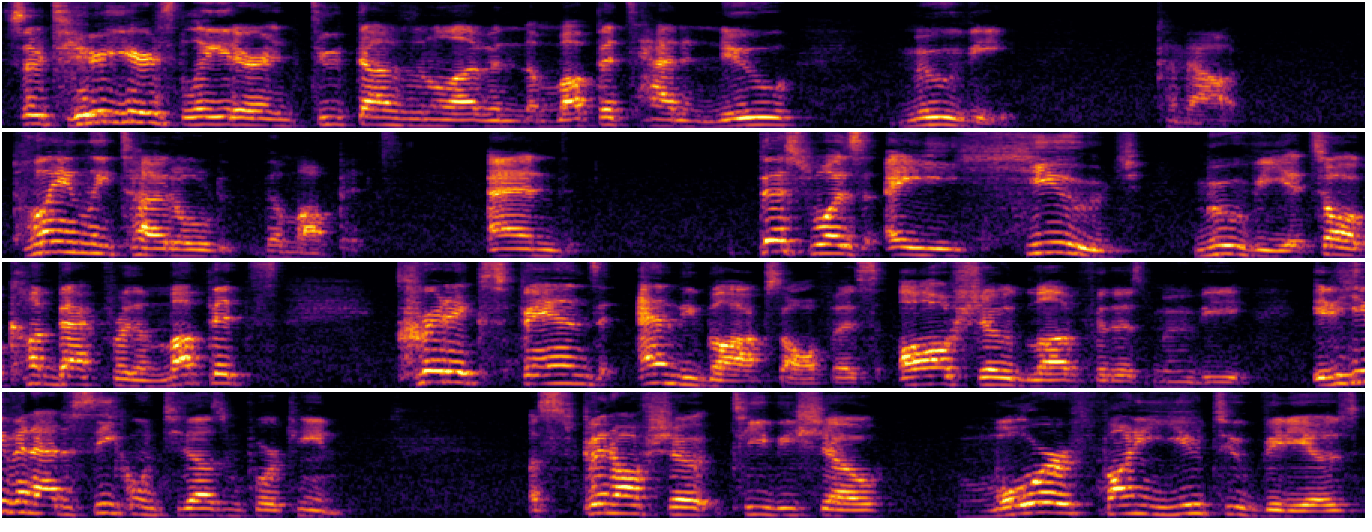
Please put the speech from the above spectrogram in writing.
So two years later, in 2011, the Muppets had a new movie come out, plainly titled The Muppets. And this was a huge movie. It's all comeback for the Muppets. Critics, fans, and the box office all showed love for this movie. It even had a sequel in 2014. A spin-off show, TV show, more funny YouTube videos,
